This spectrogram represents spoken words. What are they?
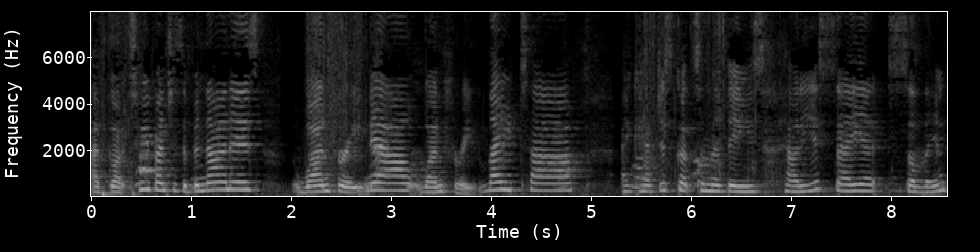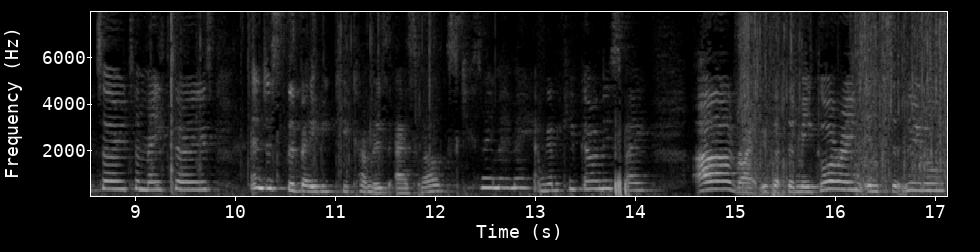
I've got two bunches of bananas, one for eat now, one for eat later. Okay, I've just got some of these, how do you say it? Salento tomatoes and just the baby cucumbers as well. Excuse me, Meme, I'm gonna keep going this way. All right, we've got the mee goreng instant noodles.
